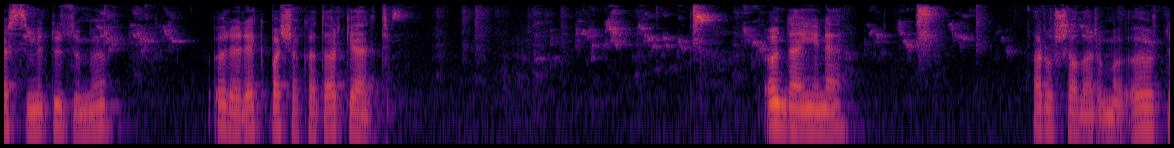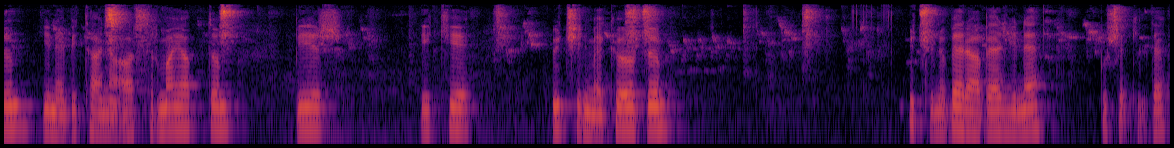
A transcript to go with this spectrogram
Tersimi düzümü örerek başa kadar geldim. Önden yine haroşalarımı ördüm. Yine bir tane artırma yaptım. 1 2 3 ilmek ördüm. Üçünü beraber yine bu şekilde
